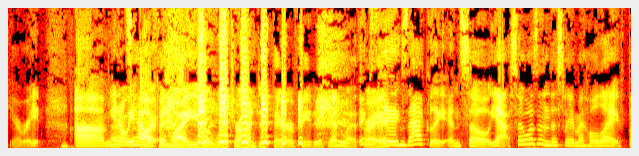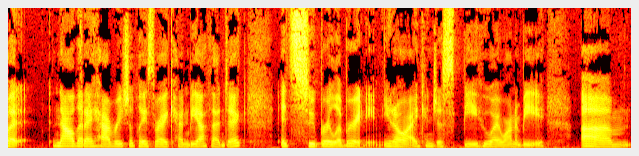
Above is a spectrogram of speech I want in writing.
Yeah, right. Um, you know, we have often why you were drawn to therapy to begin with, right? Exactly. And so, yeah, so I wasn't this way my whole life, but now that I have reached a place where I can be authentic, it's super liberating. You know, I can just be who I want to be. Um,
